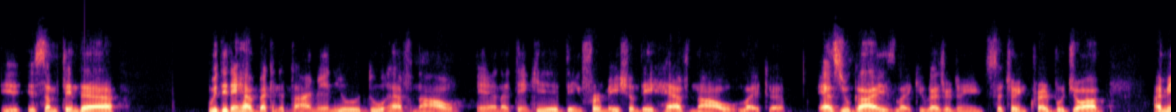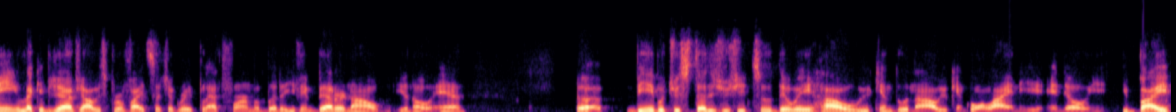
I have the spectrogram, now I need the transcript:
it's something that we didn't have back in the time and you do have now. And i think the information they have now like uh, as you guys like you guys are doing such an incredible job. I mean like IBJJF always provides such a great platform but even better now you know and uh, be able to study jiu-jitsu the way how we can do now. You can go online and you know you buy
